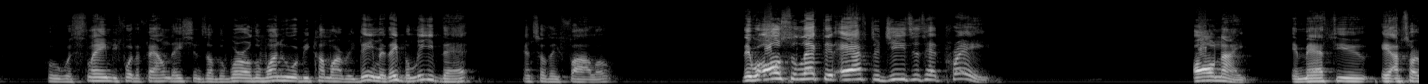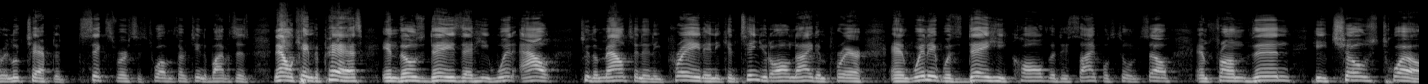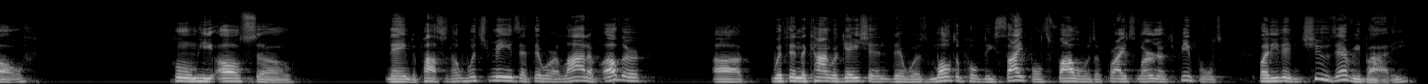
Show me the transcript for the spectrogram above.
who was slain before the foundations of the world, the one who would become our Redeemer. They believed that, and so they followed. They were all selected after Jesus had prayed all night in Matthew, eh, I'm sorry, Luke chapter 6, verses 12 and 13, the Bible says, Now it came to pass in those days that he went out to the mountain and he prayed and he continued all night in prayer. And when it was day, he called the disciples to himself. And from then he chose 12, whom he also named apostles, which means that there were a lot of other, uh, within the congregation, there was multiple disciples, followers of Christ, learners, pupils, but he didn't choose everybody.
